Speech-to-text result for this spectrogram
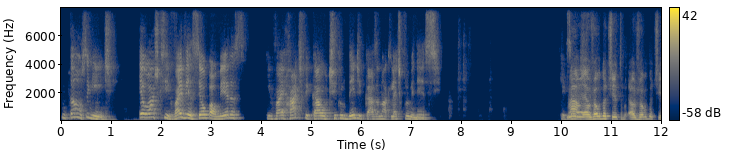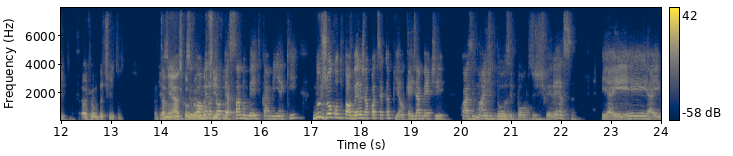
Então é o seguinte: eu acho que vai vencer o Palmeiras e vai ratificar o título dentro de casa no Atlético Fluminense. Que que Não, é o jogo do título. É o jogo do título. É o jogo do título. Eu, eu também acho que é o jogo do título. Se o Palmeiras tropeçar no meio do caminho aqui, no jogo contra o Palmeiras já pode ser campeão, que aí já mete quase mais de 12 pontos de diferença. E aí, aí,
